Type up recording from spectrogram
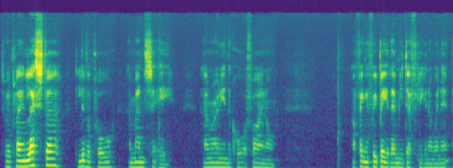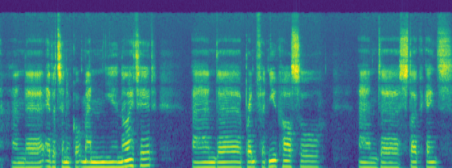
So we're playing Leicester, Liverpool, and Man City, and we're only in the quarter final. I think if we beat them, you're definitely going to win it. And uh, Everton have got Man United, and uh, Brentford, Newcastle, and uh, Stoke against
